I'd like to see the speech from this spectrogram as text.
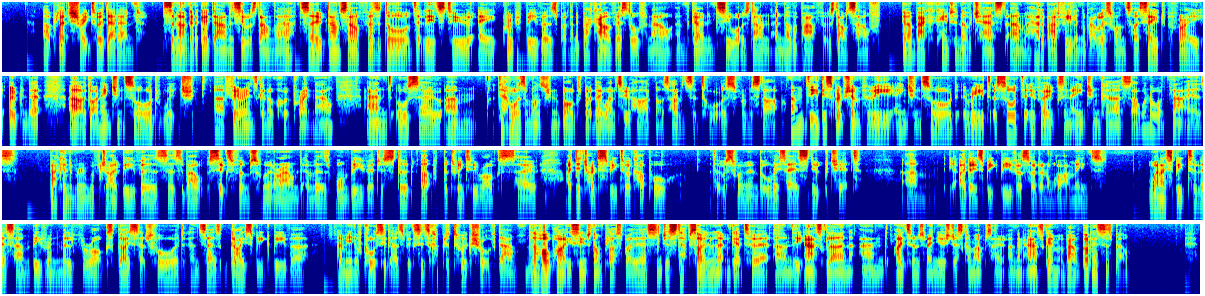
Up led straight to a dead end. So now I'm going to go down and see what's down there. So down south there's a door that leads to a group of beavers, but I'm going to back out of this door for now and go and see what was down another path that was down south going back, I came to another chest. Um, I had a bad feeling about this one, so I saved before I opened it. Uh, I got an ancient sword, which uh, going to equip right now, and also um, there was a monster in the box, but they weren't too hard, not as hard as it taught us from the start. Um, the description for the ancient sword reads: "A sword that evokes an ancient curse." I wonder what that is back in the room with giant beavers. There's about six of them swimming around, and there's one beaver just stood up between two rocks. So I did try to speak to a couple that were swimming, but all they say is snook chit. Um, yeah, I don't speak beaver, so I don't know what that means. When I speak to this um, beaver in the middle of the rocks, Guy steps forward and says, Guy speak beaver, I mean, of course he does, because he's a couple of twigs short of dam. The whole party seems nonplussed by this and just step aside and let him get to it. Um, the Ask, Learn, and Items menu has just come up, so I'm going to ask him about Goddess's Bell.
